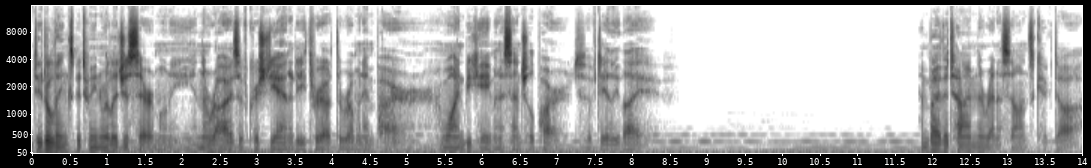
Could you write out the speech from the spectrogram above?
due to links between religious ceremony and the rise of Christianity throughout the Roman Empire, wine became an essential part of daily life. And by the time the Renaissance kicked off,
